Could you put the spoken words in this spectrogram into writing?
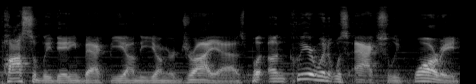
possibly dating back beyond the Younger Dryas, but unclear when it was actually quarried.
